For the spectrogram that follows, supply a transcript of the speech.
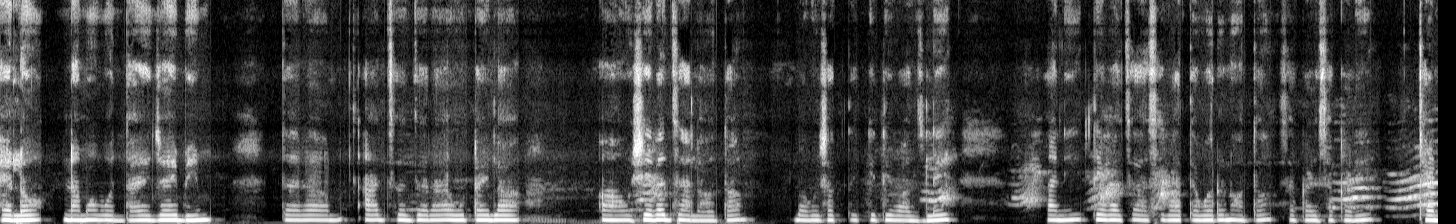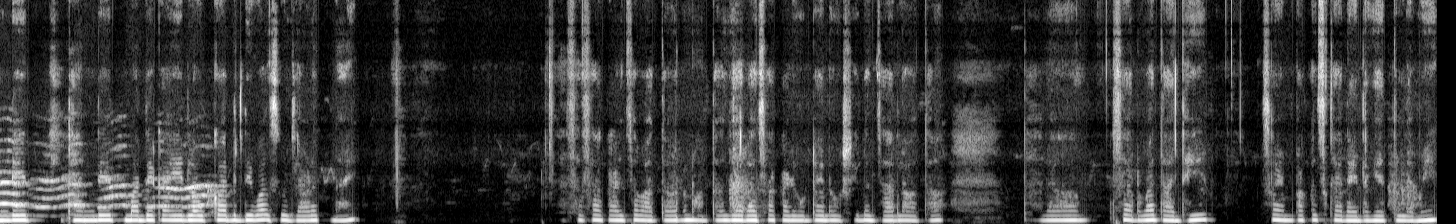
Hello नमो बुद्धाय जय भीम. तर आज जरा उठायला उशीरच झाला होता. बघू शकते किती वाजले. आणि तेव्हाचं असं वातावरण होतं सकाळी सकाळी. थंडीत थंडीमध्ये काही लवकर दिवस उजाडत नाही. असं सकाळचं वातावरण होतं. जरा सकाळी उठायला उशीरच झाला होता. तर सर्वात आधी स्वयंपाकच करायला घेतला मी.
